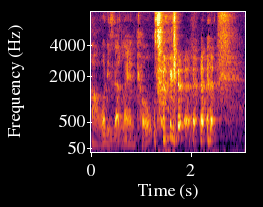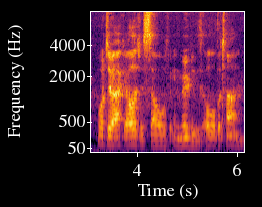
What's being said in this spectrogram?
Oh, what is that land called? What do archaeologists solve in movies all the time?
